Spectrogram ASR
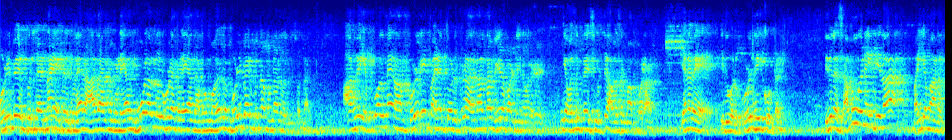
மொழிபெயர்ப்பு இல்லைன்னா எங்களுக்கு வேற ஆதாரமும் கிடையாது. மூலங்கள் கூட கிடையாது. அப்போ முதல்ல மொழிபெயர்ப்பு தான் முன்னால் வந்து சொன்னாங்க ஆகவே எப்போதுமே நாம் கொள்கை பயணத்தோடு இருக்கிறோம் அதனால தான் வீரபாண்டியன் அவர்கள் இங்கே வந்து பேசிவிட்டு அவசரமாக போறாங்க எனவே இது ஒரு கொள்கை கூட்டணி. இதுல சமூக நீதி தான் மையமானது.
